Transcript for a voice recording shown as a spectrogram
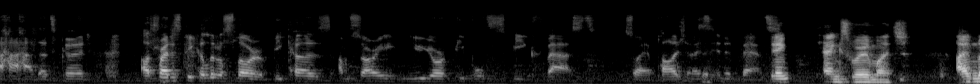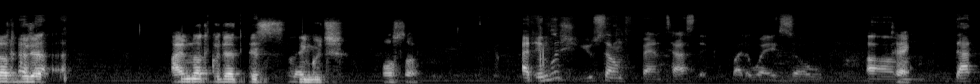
That's good. I'll try to speak a little slower because I'm sorry, New York people speak fast. So I apologize in advance. Thank, thanks very much. I'm not good at. I'm not good at this language. Also, At English, you sound fantastic, by the way. So um, that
